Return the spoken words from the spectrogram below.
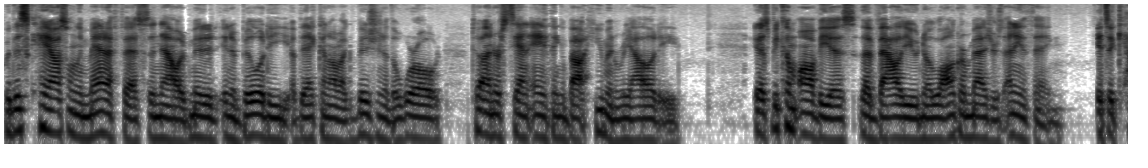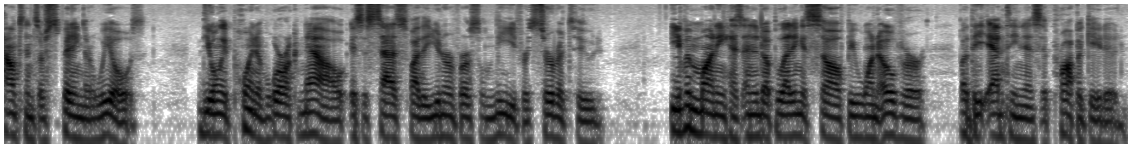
but this chaos only manifests the now admitted inability of the economic vision of the world to understand anything about human reality. It has become obvious that value no longer measures anything, its accountants are spinning their wheels. The only point of work now is to satisfy the universal need for servitude. Even money has ended up letting itself be won over by the emptiness it propagated.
